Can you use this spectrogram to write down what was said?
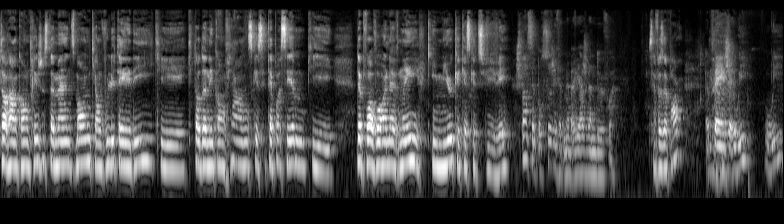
T'as- rencontré justement du monde qui ont voulu t'aider, qui, qui t'ont donné confiance, que c'était possible, puis de pouvoir voir un avenir qui est mieux que qu'est-ce que tu vivais. Je pense que c'est pour ça que j'ai fait mes bagages 22 fois. Ça faisait peur? Ben, je- oui, oui.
